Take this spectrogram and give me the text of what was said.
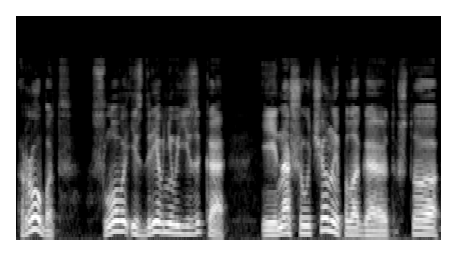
Робот – слово из древнего языка, и наши ученые полагают, что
